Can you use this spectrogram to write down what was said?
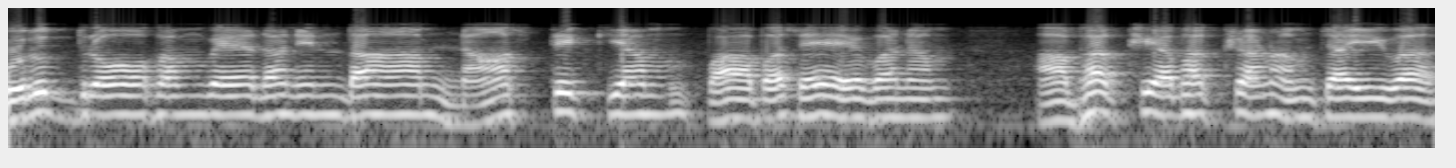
कुरुद्रोहं वेदनिन्दां नास्तिक्यं पापसेवनम् अभक्ष्यभक्षणं चैव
